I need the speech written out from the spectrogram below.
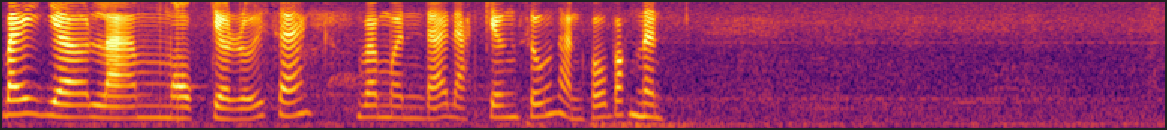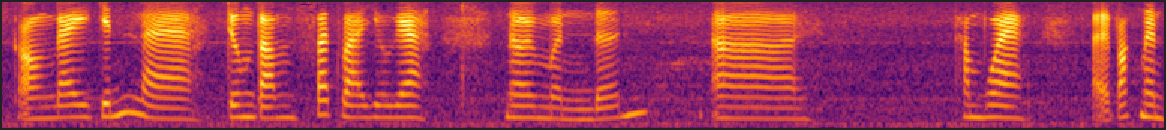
Bây giờ là 1 giờ rưỡi sáng và mình đã đặt chân xuống thành phố Bắc Ninh. Còn đây chính là trung tâm Sattva Yoga nơi mình đến à, tham quan tại Bắc Ninh.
